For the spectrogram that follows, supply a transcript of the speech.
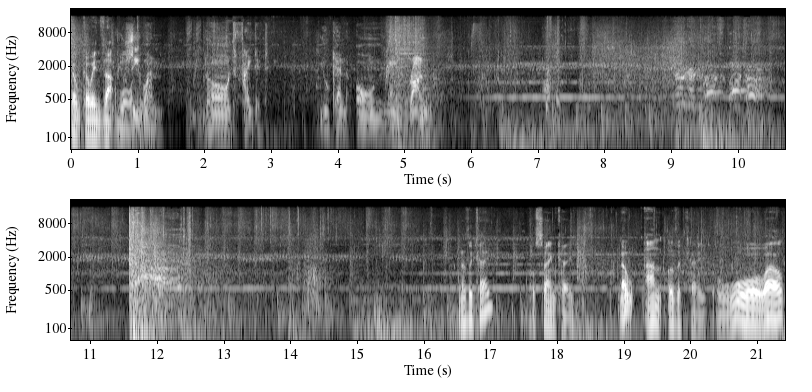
Don't go in that If you water. see one, don't fight it. You can only run. Another cave? Or same cave? No, and other cave. Oh, well.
